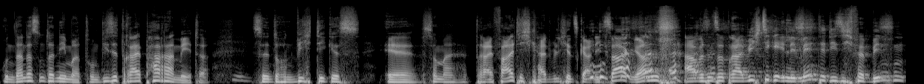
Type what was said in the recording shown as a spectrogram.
und dann das Unternehmertum. Diese drei Parameter mhm. sind doch ein wichtiges äh, sag mal, Dreifaltigkeit will ich jetzt gar nicht sagen, ja, aber es sind so drei wichtige Elemente, die sich verbinden,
